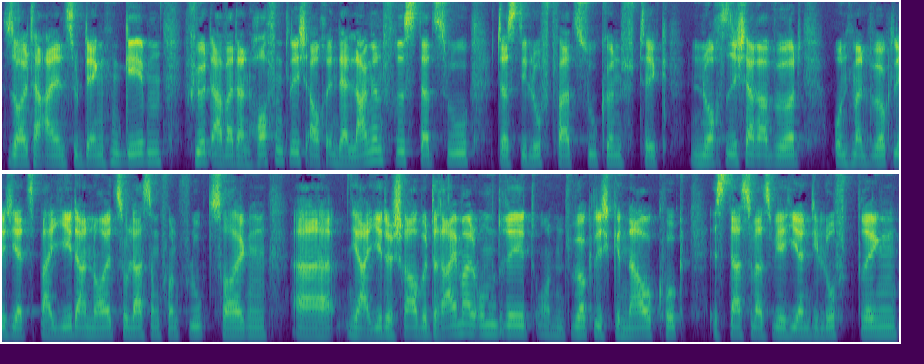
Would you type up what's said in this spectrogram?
sollte allen zu denken geben, führt aber dann hoffentlich auch in der langen Frist dazu, dass die Luftfahrt zukünftig noch sicherer wird und man wirklich jetzt bei jeder Neuzulassung von Flugzeugen äh, ja jede Schraube dreimal umdreht und wirklich genau guckt, ist das, was wir hier in die Luft bringen,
